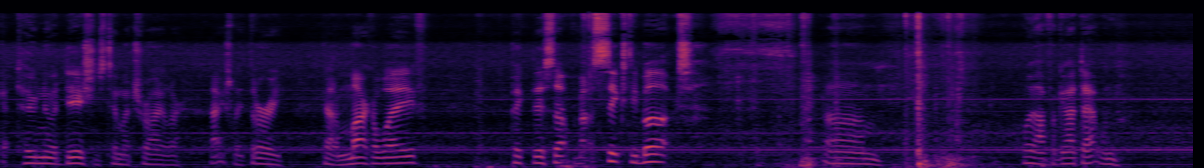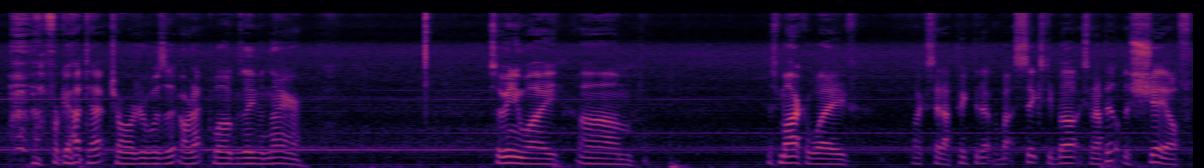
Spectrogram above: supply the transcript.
got two new additions to my trailer. Actually three. Got a microwave. Picked this up about 60 bucks. Um, well I forgot that one. I forgot that charger was it or that plug was even there. So anyway um, this microwave like I said I picked it up for about 60 bucks and I built the shelf.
